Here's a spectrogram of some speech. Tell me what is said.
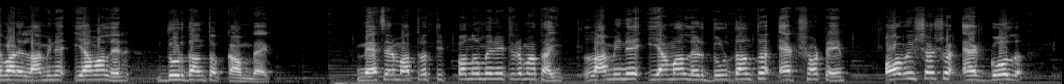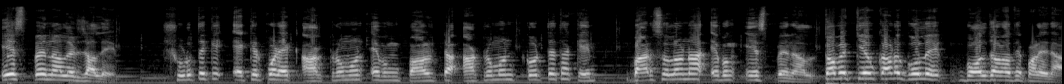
এবারে লামিনে ইয়ামালের দুর্দান্ত কামব্যাক ম্যাচের মাত্র তিপ্পান্ন মিনিটের মাথায় লামিনে ইয়ামালের দুর্দান্ত এক শটে অবিশ্বাস্য এক গোল স্পেনালের জালে। শুরু থেকে একের পর এক আক্রমণ এবং পাল্টা আক্রমণ করতে থাকে বার্সেলোনা এবং স্পেনাল তবে কেউ কারও গোলে বল জড়াতে পারে না।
